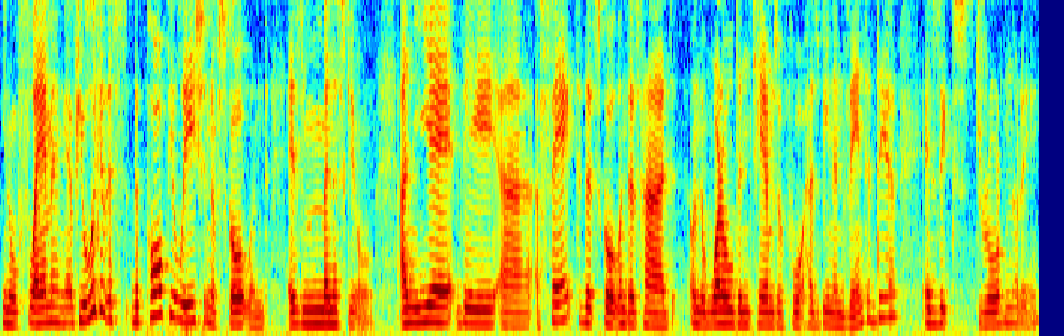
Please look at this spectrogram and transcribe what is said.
you know Fleming, if you look at this, the population of Scotland is minuscule, and yet the uh, effect that Scotland has had on the world in terms of what has been invented there is extraordinary.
